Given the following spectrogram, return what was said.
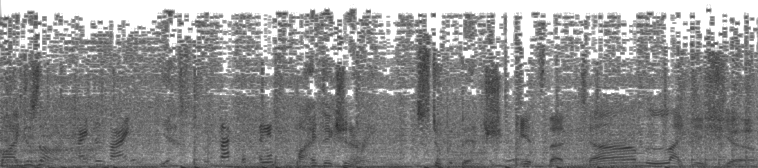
By design, By design? yes. What's that thing? By dictionary. Stupid bitch. It's the Tom Leykis Show.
